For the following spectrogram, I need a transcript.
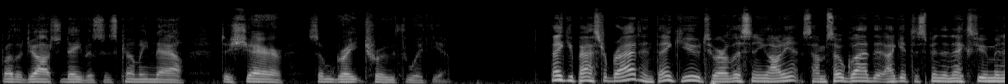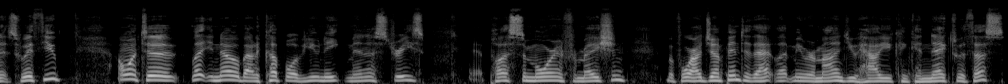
Brother Josh Davis is coming now to share some great truth with you. Thank you, Pastor Brad, and thank you to our listening audience. I'm so glad that I get to spend the next few minutes with you. I want to let you know about a couple of unique ministries, plus some more information. Before I jump into that, let me remind you how you can connect with us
